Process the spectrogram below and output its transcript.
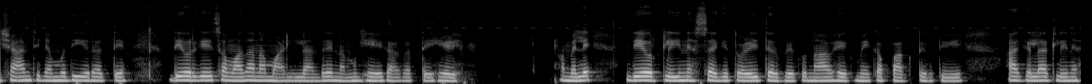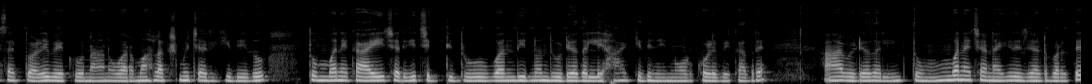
ಶಾಂತಿ, ನೆಮ್ಮದಿ ಇರುತ್ತೆ. ದೇವರಿಗೆ ಸಮಾಧಾನ ಮಾಡಲಿಲ್ಲ ಅಂದರೆ ನಮಗೆ ಹೇಗಾಗತ್ತೆ ಹೇಳಿ. ಆಮೇಲೆ ದೇವ್ರು ಕ್ಲೀನೆಸ್ಸಾಗಿ ತೊಳಿತಿರಬೇಕು, ನಾವು ಹೇಗೆ ಮೇಕಪ್ ಹಾಕ್ತಿರ್ತೀವಿ, ಹಾಗೆಲ್ಲ ಕ್ಲೀನೆಸ್ಸಾಗಿ ತೊಳಿಬೇಕು. ನಾನು ವರಮಹಾಲಕ್ಷ್ಮಿ ಚರಿಗಿದ್ದು ತುಂಬಾ ಕಾಯಿ ಚರಗಿ ಚಿಕ್ತಿದ್ದು ಒಂದು ಇನ್ನೊಂದು ವಿಡಿಯೋದಲ್ಲಿ ಹಾಕಿದ್ದೀನಿ ನೋಡ್ಕೊಳ್ಬೇಕಾದ್ರೆ. ಆ ವಿಡಿಯೋದಲ್ಲಿ ತುಂಬಾ ಚೆನ್ನಾಗಿ ರಿಸಲ್ಟ್ ಬರುತ್ತೆ.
